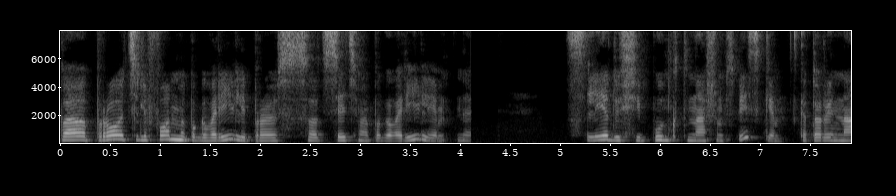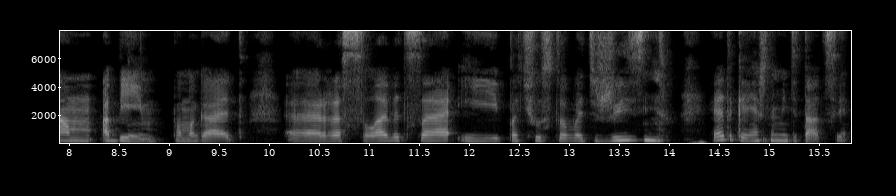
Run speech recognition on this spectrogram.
по- про телефон мы поговорили, про соцсети мы поговорили. Следующий пункт в нашем списке, который нам обеим помогает расслабиться и почувствовать жизнь, это, конечно, медитации.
